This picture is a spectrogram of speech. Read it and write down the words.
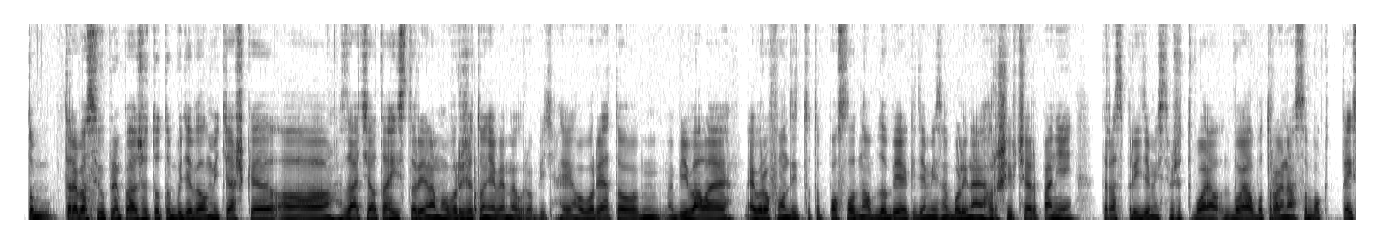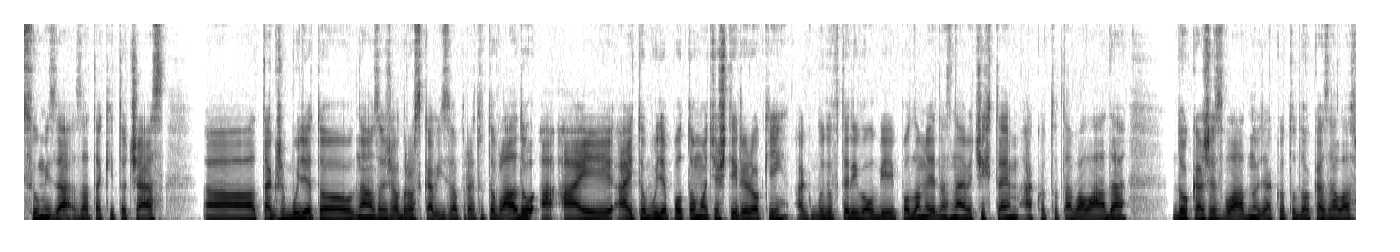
To, treba si úplne povedať, že toto bude veľmi ťažké. Zatiaľ tá história nám hovorí, že to nevieme urobiť. Hej, hovoria to bývalé eurofondy, toto posledné obdobie, kde my sme boli najhorší v čerpaní. Teraz príde, myslím, že tvoj, dvoj alebo trojnásobok tej sumy za, za takýto čas. Uh, takže bude to naozaj že obrovská výzva pre túto vládu a aj, aj to bude potom o tie 4 roky, ak budú vtedy voľby, podľa mňa jedna z najväčších tém, ako to tá vláda dokáže zvládnuť, ako to dokázala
